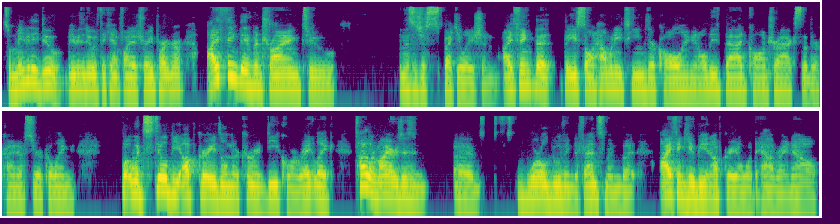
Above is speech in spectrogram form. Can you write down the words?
So maybe they do. Maybe they do if they can't find a trade partner. I think they've been trying to, and this is just speculation. I think that based on how many teams they're calling and all these bad contracts that they're kind of circling, but would still be upgrades on their current decor, right? Like Tyler Myers isn't a world moving defenseman, but I think he'd be an upgrade on what they have right now.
